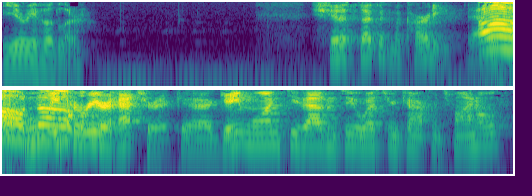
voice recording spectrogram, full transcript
Jiri Hudler. Should have stuck with McCarty. That Oh, was his no! only career hat trick. Uh, game one, 2002 Western Conference Finals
